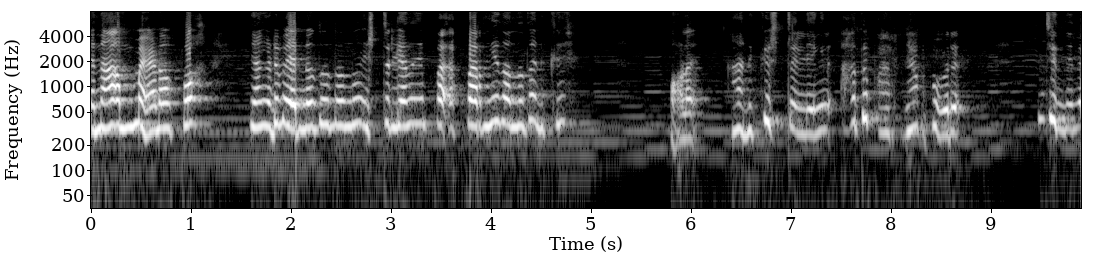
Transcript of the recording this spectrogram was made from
എന്നാ അമ്മയാണോ അപ്പോൾ ഞങ്ങോട്ട് വരുന്നതൊന്നും ഇഷ്ടമില്ല എന്ന് ഞാൻ പറഞ്ഞു തന്നത് എനിക്ക് മോളെ എനിക്ക് ഇഷ്ടമില്ലെങ്കിൽ അത് പറഞ്ഞാൽ പോരെ. ചിന്തിന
